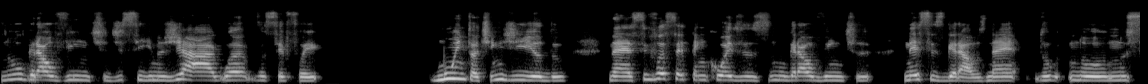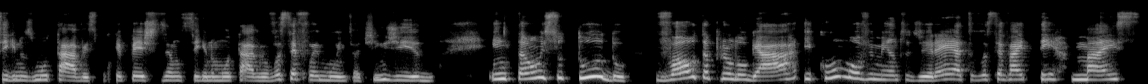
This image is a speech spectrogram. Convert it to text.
no grau 20 de signos de água, você foi muito atingido, né? Se você tem coisas no grau 20 nesses graus, né, do, no, nos signos mutáveis, porque peixes é um signo mutável, você foi muito atingido. Então, isso tudo volta para o lugar e com o movimento direto você vai ter mais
